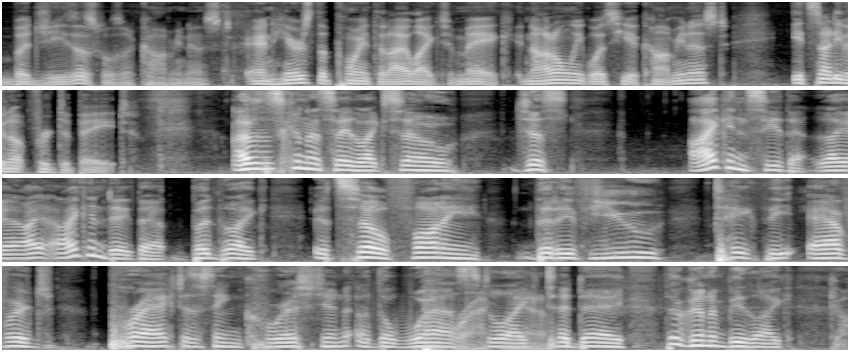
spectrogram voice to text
but Jesus was a communist. And here's the point that I like to make: not only was he a communist, it's not even up for debate. I was just gonna say like so, just I can see that. Like I I can dig that, but like it's so funny that if you take the average practicing Christian of the West, Prac- like man. today, they're gonna be like, God.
